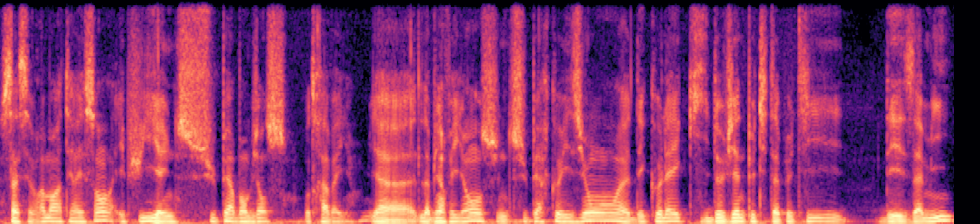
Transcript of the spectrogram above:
Ça, c'est vraiment intéressant. Et puis, il y a une superbe ambiance au travail. Il y a de la bienveillance, une super cohésion, euh, des collègues qui deviennent petit à petit des amis.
